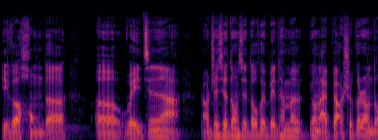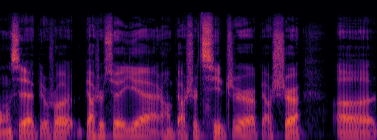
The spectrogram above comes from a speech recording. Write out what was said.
一个红的呃围巾啊，然后这些东西都会被他们用来表示各种东西，比如说表示血液，然后表示旗帜，表示呃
